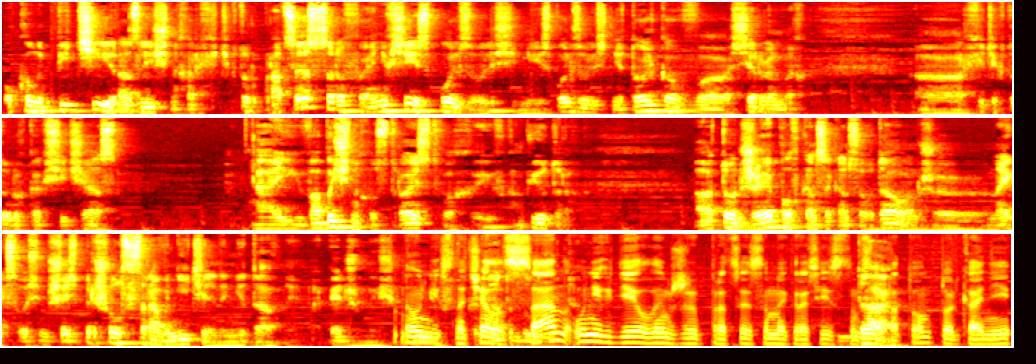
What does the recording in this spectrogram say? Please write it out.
около пяти различных архитектур процессоров, и они все использовались. И не использовались не только в серверных Э, архитектурах, как сейчас, а и в обычных устройствах, и в компьютерах. А тот же Apple, в конце концов, да, он же на x86 пришел сравнительно недавно. Опять же, мы еще... Ну, у них сначала Sun у них делал им же процессор Microsystems, да. а потом только они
